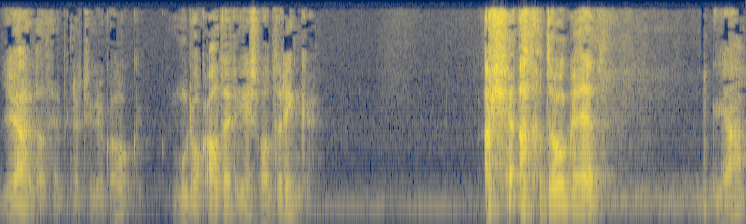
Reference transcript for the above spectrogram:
Ja, dat heb ik natuurlijk ook. Ik moet ook altijd eerst wat drinken. Als je al gedronken hebt. Ja?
